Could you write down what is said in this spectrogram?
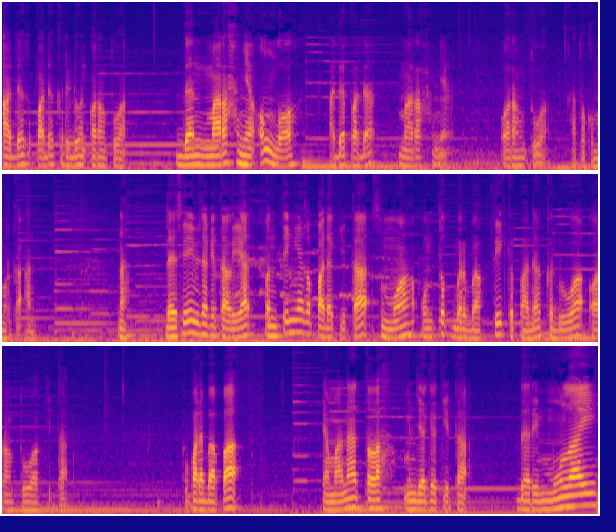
ada kepada keriduan orang tua dan marahnya Allah ada pada marahnya orang tua atau kemurkaan. Nah, dari sini bisa kita lihat pentingnya kepada kita semua untuk berbakti kepada kedua orang tua kita. Kepada Bapak yang mana telah menjaga kita dari mulai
